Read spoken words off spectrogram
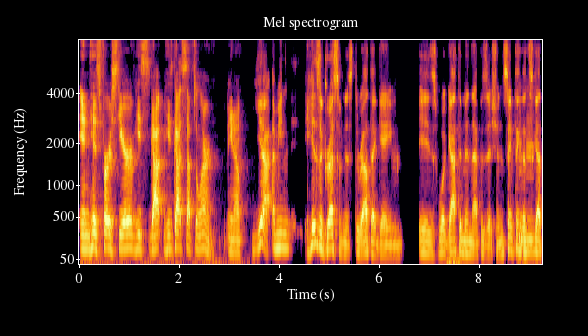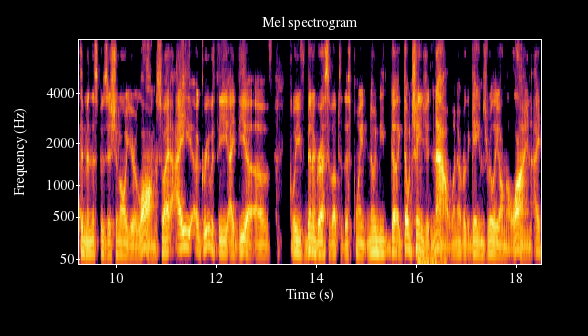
in his first year he's got he's got stuff to learn you know? Yeah i mean his aggressiveness throughout that game is what got them in that position. Same thing mm-hmm. that's got them in this position all year long. So I, I, agree with the idea of well, you've been aggressive up to this point. No need, like don't change it now. Whenever the game's really on the line, I.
